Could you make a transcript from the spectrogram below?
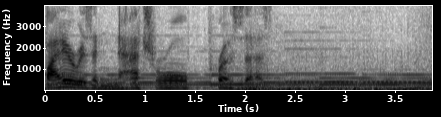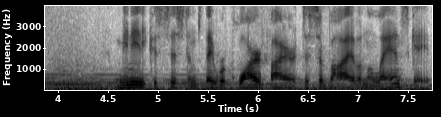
Fire is a natural process. Many ecosystems, they require fire to survive on the landscape.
